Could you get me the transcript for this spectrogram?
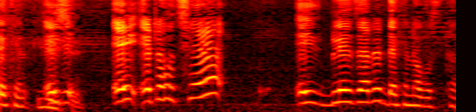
দেখেন। এই যে এই এটা হচ্ছে এই ব্লেজারের দেখেন অবস্থা।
